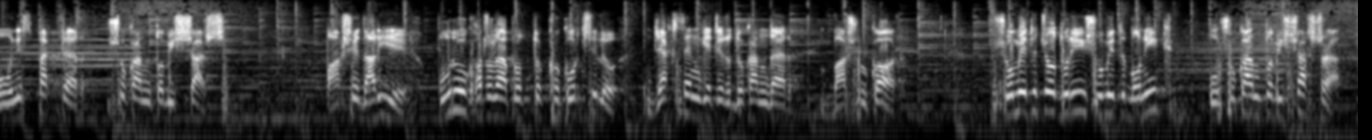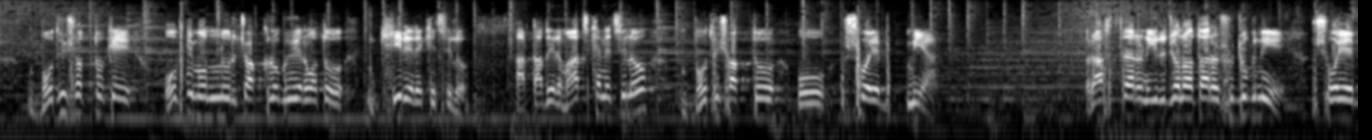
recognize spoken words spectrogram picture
ও ইন্সপেক্টর সুকান্ত বিশ্বাস। পাশে দাঁড়িয়ে পুরো ঘটনা প্রত্যক্ষ করছিল জ্যাকসন গেটের দোকানদার বাসু কর সুমিত চৌধুরী, সুমিত বণিক ও সুকান্ত বিশ্বাসরা বোধিসত্ত্বকে অভিমন্যুর চক্রভূহের মতো ঘিরে রেখেছিল। আর তাদের মাঝখানে ছিল বোধিসত্ত্ব ও শোয়েব মিয়া। রাস্তার নির্জনতার সুযোগ নিয়ে শোয়েব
